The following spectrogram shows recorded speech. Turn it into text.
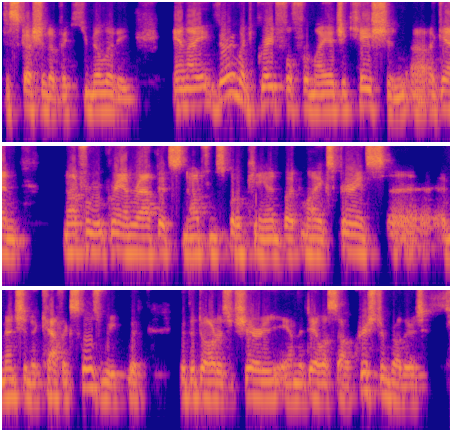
discussion of humility. And I'm very much grateful for my education. Uh, again, not from Grand Rapids, not from Spokane, but my experience, uh, I mentioned at Catholic Schools Week with, with the Daughters of Charity and the De La Salle Christian Brothers,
